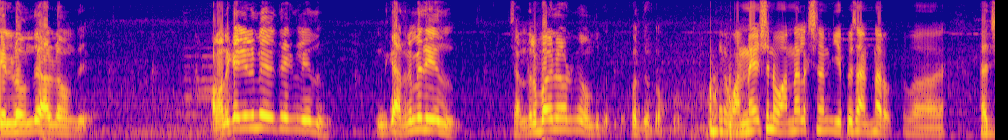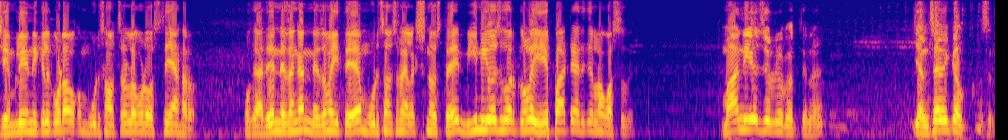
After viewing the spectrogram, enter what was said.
వీళ్ళలో ఉంది వాళ్ళలో ఉంది. పవన్ కళ్యాణ్ మీద వ్యతిరేకత లేదు. ఇందుకే అతని మీద లేదు. చంద్రబాబు నాయుడు మీద ఉంది కొద్దిగా కొద్దిగా గొప్ప. వన్ నేషన్ వన్ ఎలక్షన్ అని చెప్పేసి అంటున్నారు. జమిలీ ఎన్నికలు కూడా ఒక మూడు సంవత్సరాల్లో కూడా వస్తాయి అంటారు ఒక అదే నిజంగా నిజమైతే మూడు సంవత్సరాల ఎలక్షన్ వస్తాయి మీ నియోజకవర్గంలో ఏ పార్టీ అధికారంలోకి వస్తుంది? మా నియోజకవర్గంలోకి వస్తేనా? జనసేనకి అవకాశం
